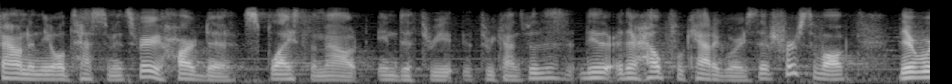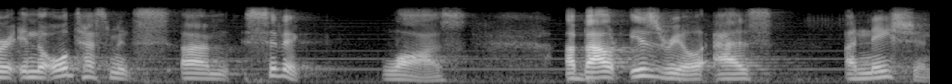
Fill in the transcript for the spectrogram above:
found in the Old Testament. It's very hard to splice them out into three, three kinds, but they're, they're helpful categories. That first of all, there were in the Old Testament um, civic laws about Israel as a nation.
